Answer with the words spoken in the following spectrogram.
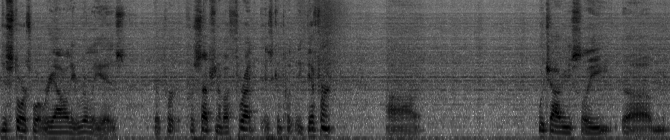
distorts what reality really is. The per- perception of a threat is completely different, uh, which obviously um,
